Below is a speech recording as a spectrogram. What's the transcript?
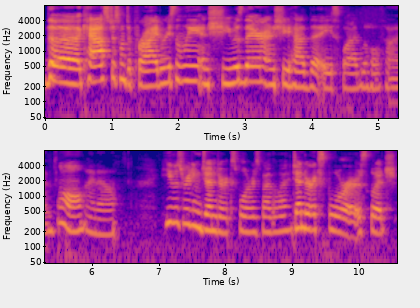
the cast just went to Pride recently, and she was there, and she had the ace flag the whole time. Aw. I know. He was reading Gender Explorers, by the way. Gender Explorers, which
